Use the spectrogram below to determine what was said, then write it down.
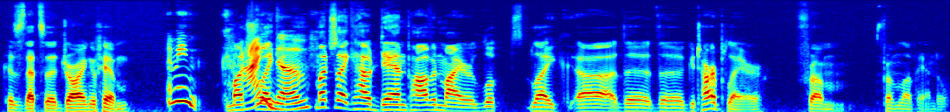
because that's a drawing of him. I mean, Much kind like of. much like how Dan Povenmire looked like uh, the the guitar player from from Love Handle.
